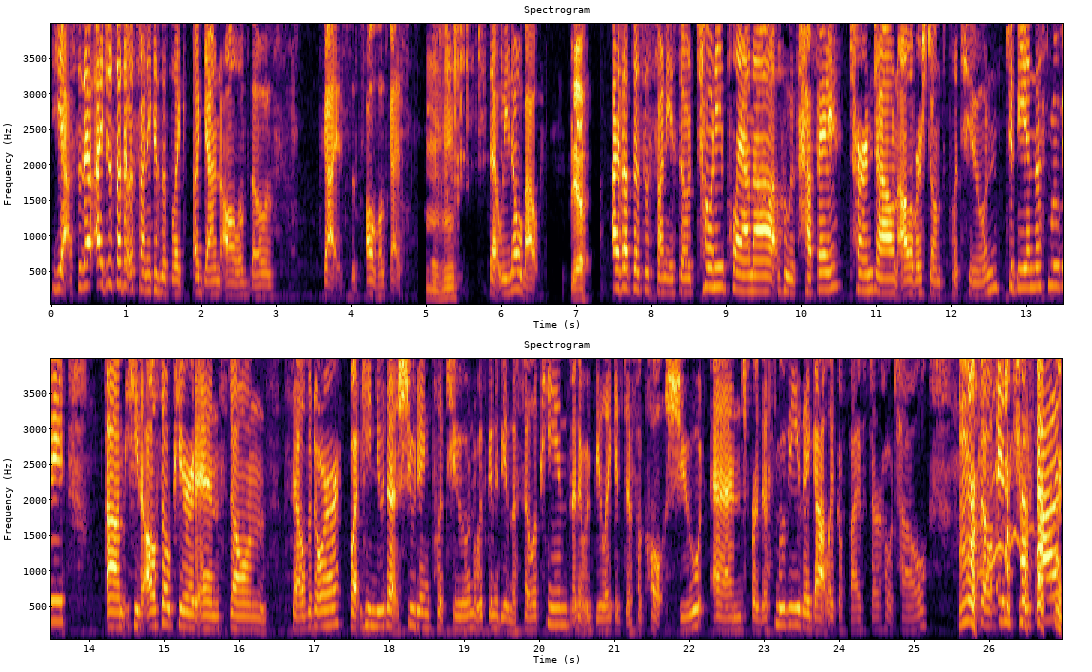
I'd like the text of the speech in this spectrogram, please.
yeah, so that I just thought that was funny because it's like again all of those guys. It's all those guys hmm that we know about. Yeah. I thought this was funny. So Tony Plana, who is Jefe, turned down Oliver Stone's Platoon to be in this movie. Um, he'd also appeared in Stone's Salvador, but he knew that shooting Platoon was going to be in the Philippines and it would be like a difficult shoot. And for this movie, they got like a five star hotel. So in Tucson,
